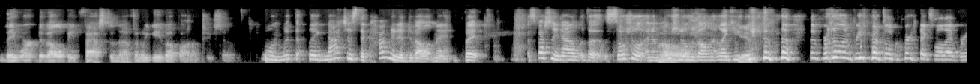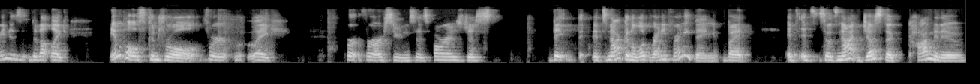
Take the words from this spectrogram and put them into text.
they weren't developing fast enough and we gave up on them too soon. Well, and with the, like not just the cognitive development, but especially now the social and emotional Oh, development, like you, yeah. the, the frontal and prefrontal cortex, while that brain is developed, like impulse control for like for for our students as far as just they it's not going to look ready for anything, but it's it's so it's not just the cognitive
